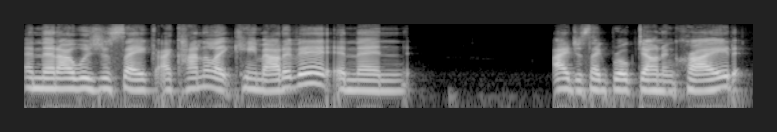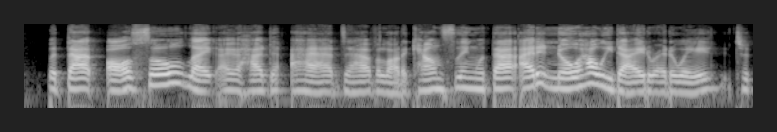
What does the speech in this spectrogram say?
and then I was just like, I kind of like came out of it, and then I just like broke down and cried. But that also, like, I had I had to have a lot of counseling with that. I didn't know how he died right away. It took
